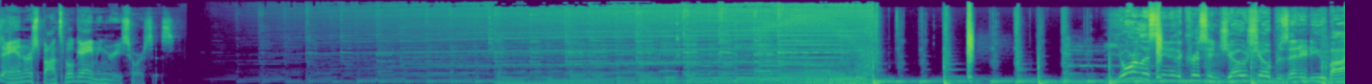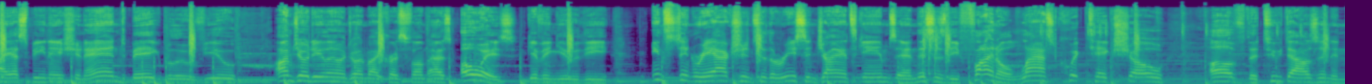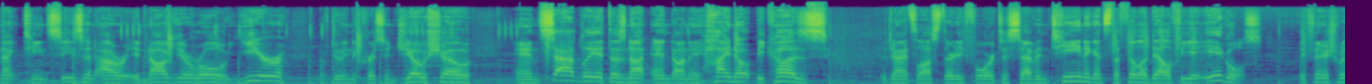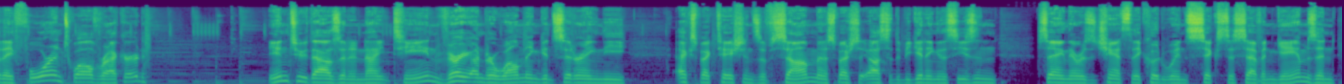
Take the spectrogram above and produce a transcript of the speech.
and responsible gaming resources. You're listening to the Chris and Joe Show presented to you by SB Nation and Big Blue View. I'm Joe DeLeone, joined by Chris Pflum, as always, giving you the instant reaction to the recent Giants games. And this is the final, last quick take show of the 2019 season, our inaugural year of doing the Chris and Joe show. And sadly, it does not end on a high note because the Giants lost 34 to 17 against the Philadelphia Eagles. They finished with a 4 and 12 record in 2019. Very underwhelming considering the expectations of some, and especially us at the beginning of the season, saying there was a chance they could win six to seven games. And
